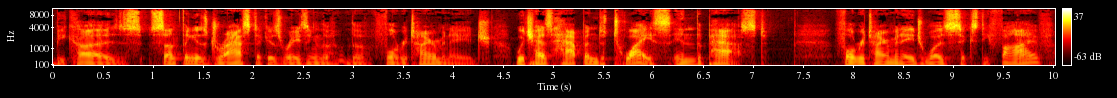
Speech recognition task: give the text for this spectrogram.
because something as drastic as raising the, the full retirement age, which has happened twice in the past. Full retirement age was 65,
